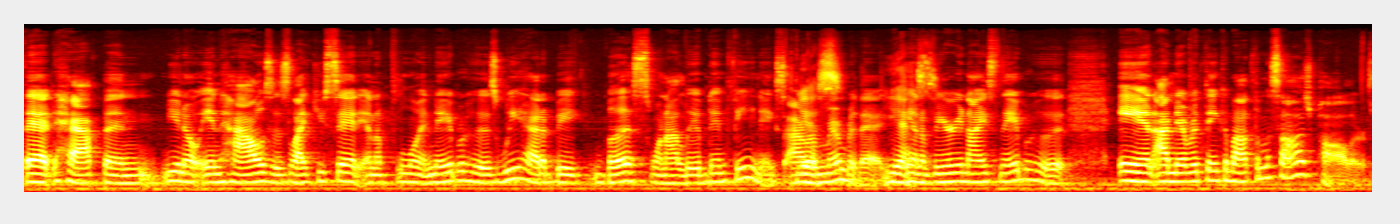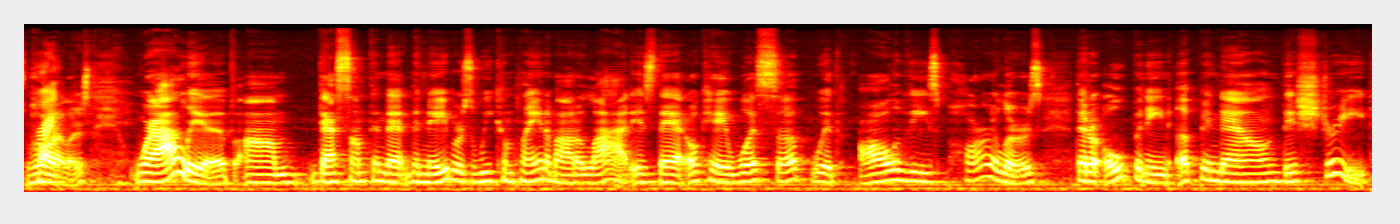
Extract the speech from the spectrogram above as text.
that happen, you know, in houses. Like you said, in affluent neighborhoods. We had a big bus when I lived in Phoenix. I yes. remember that. Yes. In a very nice neighborhood. And I never think about the massage parlor, parlors. Right. Where I live, um, that's something that the neighbors, we complain about a lot is that, okay, what's up with all of these parlors that are opening up and down this street?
